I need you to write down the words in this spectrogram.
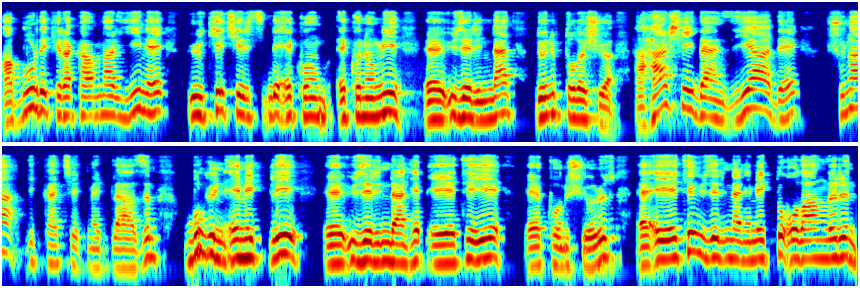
Ha buradaki rakamlar yine ülke içerisinde ekonomi, ekonomi e, üzerinden dönüp dolaşıyor. Ha, her şeyden ziyade şuna dikkat çekmek lazım. Bugün emekli e, üzerinden hep EYT'yi e, konuşuyoruz. E, EYT üzerinden emekli olanların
